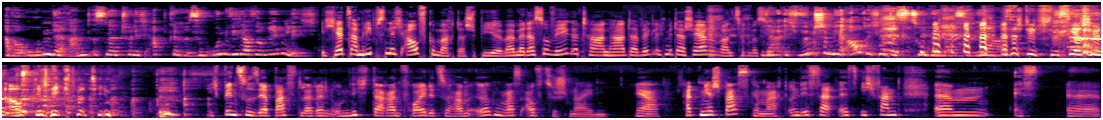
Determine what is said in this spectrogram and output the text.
Aber oben der Rand ist natürlich abgerissen, unwiederbringlich. Ich hätte es am liebsten nicht aufgemacht, das Spiel, weil mir das so wehgetan hat, da wirklich mit der Schere ran zu müssen. Ja, ich wünsche mir auch, ich hätte es zugelassen. ja. Das steht sehr schön aufgelegt, Martina. Ich bin zu sehr Bastlerin, um nicht daran Freude zu haben, irgendwas aufzuschneiden. Ja, hat mir Spaß gemacht und ich, ich fand, ähm, es äh,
